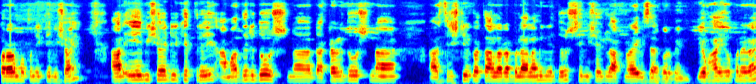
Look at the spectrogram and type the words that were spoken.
করার মতন একটি বিষয়। আর এই বিষয়টির ক্ষেত্রে আমাদের দোষ না ডাক্তারের দোষ না সৃষ্টিকর্তা আল্লাহ রাবুল্লাহ আলমিনের দোষ সেই বিষয়গুলো আপনারাই বিচার করবেন। প্রিয় ভাই ও বোনেরা,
